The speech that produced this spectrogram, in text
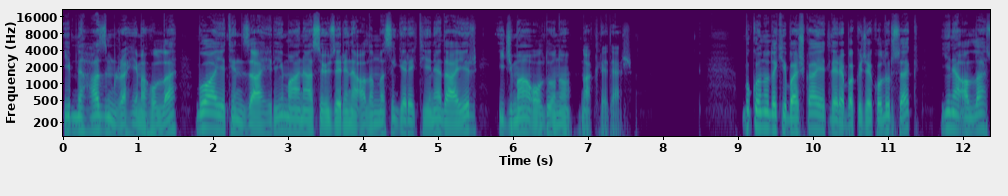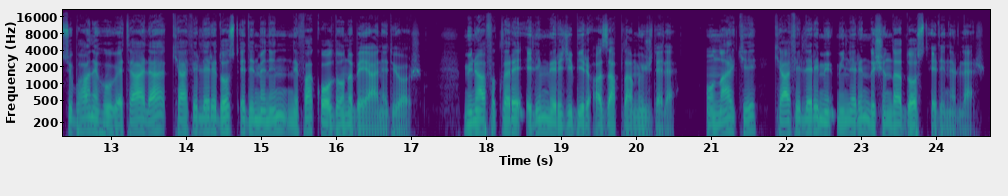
İbn Hazm rahimehullah bu ayetin zahiri manası üzerine alınması gerektiğine dair icma olduğunu nakleder. Bu konudaki başka ayetlere bakacak olursak yine Allah Sübhanehu ve Teala kafirleri dost edinmenin nifak olduğunu beyan ediyor. Münafıkları elim verici bir azapla müjdele. Onlar ki kafirleri müminlerin dışında dost edinirler.''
